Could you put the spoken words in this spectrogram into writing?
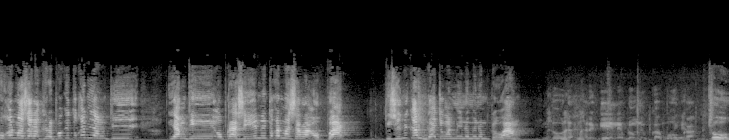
bukan masalah gerbek itu kan yang di yang dioperasiin itu kan masalah obat. Di sini kan nggak cuma minum-minum doang. Itu udah hari gini belum dibuka-buka. Tuh,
